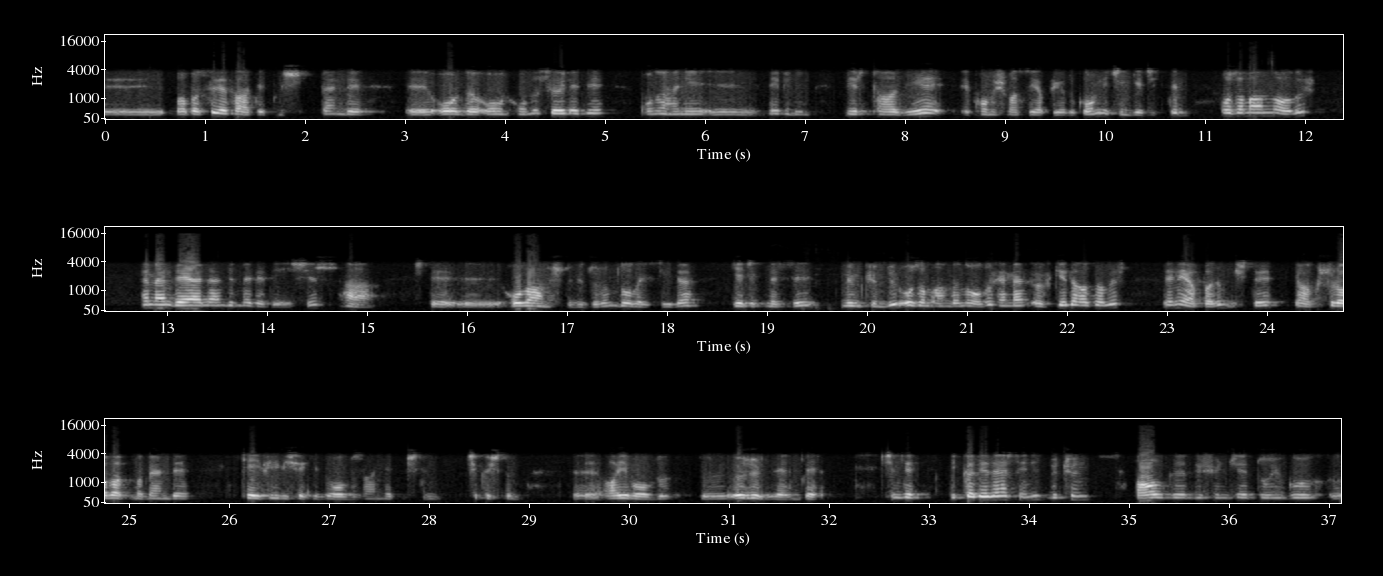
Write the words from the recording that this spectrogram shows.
babası vefat etmiş. Ben de e, orada on, onu söyledi. Ona hani e, ne bileyim bir taziye konuşması yapıyorduk. Onun için geciktim. O zaman ne olur? Hemen değerlendirme de değişir. Ha işte e, olağanüstü bir durum. Dolayısıyla gecikmesi mümkündür. O zaman da ne olur? Hemen öfke de azalır. Ve ne yaparım? İşte ya kusura bakma ben de keyfi bir şekilde oldu zannetmiştim. Çıkıştım. E, ayıp oldu. E, özür dilerim derim. Şimdi dikkat ederseniz bütün algı, düşünce, duygu e,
